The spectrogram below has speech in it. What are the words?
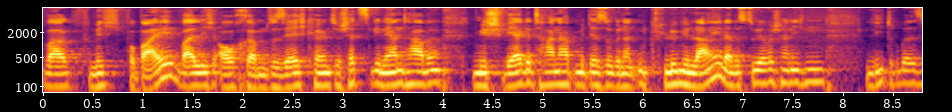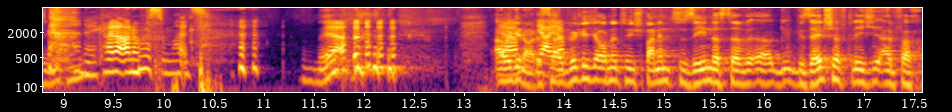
war für mich vorbei, weil ich auch, ähm, so sehr ich Köln zu schätzen gelernt habe, mir schwer getan habe mit der sogenannten Klüngelei. Da wirst du ja wahrscheinlich ein Lied drüber singen. nee, keine Ahnung, was du meinst. Nee? Ja. Aber ja, genau, das ja, ist halt ja. wirklich auch natürlich spannend zu sehen, dass da äh, gesellschaftlich einfach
